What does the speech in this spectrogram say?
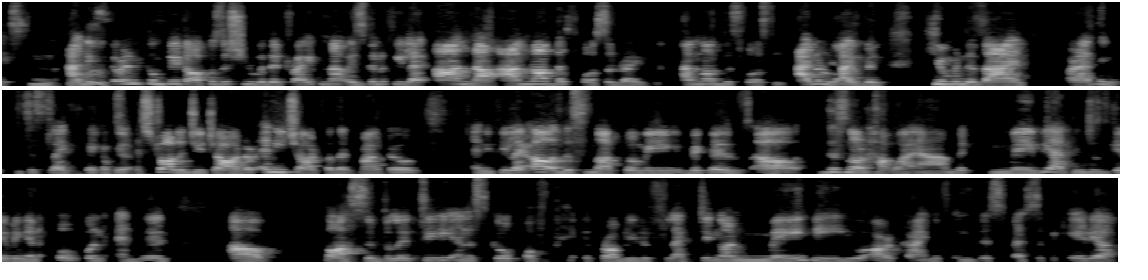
it's and if mm-hmm. you're in complete opposition with it right now it's going to feel like ah nah i'm not this person right now. I'm not this person. I don't yeah. vibe with human design or i think just like pick up your astrology chart or any chart for that matter and you feel like oh this is not for me because uh, this is not how i am but maybe i think just giving an open-ended uh, possibility and a scope of probably reflecting on maybe you are kind of in this specific area.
